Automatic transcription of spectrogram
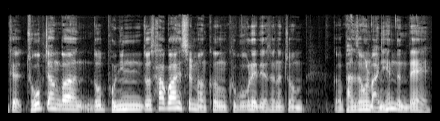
그러니까 조국 장관도 본인도 사과했을 만큼 그 부분에 대해서는 좀그 반성을 많이 했는데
